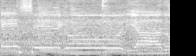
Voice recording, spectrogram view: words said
Es el goleador.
